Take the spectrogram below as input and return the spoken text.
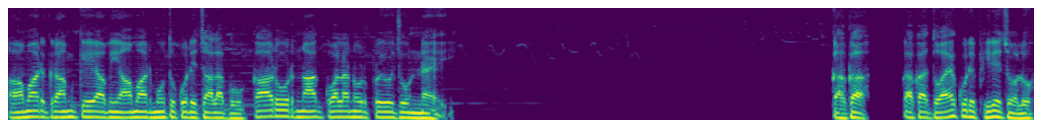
আমার গ্রামকে আমি আমার মতো করে চালাবো, কারোর নাক গলানোর প্রয়োজন নেই। কাকা কাকা, দয়া করে ফিরে চলো।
